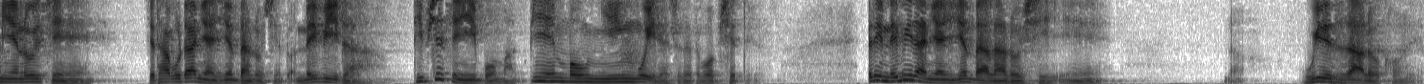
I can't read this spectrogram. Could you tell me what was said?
မြင်လို့ရှိရင်ယထာဘုဒ္ဓဉာဏ်ရင့်တန်လို့ရှိရင်တော့နေဗိဒာဒီဖြစ်စဉ်ကြီးပေါ်မှာပြင်းမုံကြီးငွေ့တယ်ဆိုတဲ့သဘောဖြစ်တယ်အဲ့ဒီနေဗိဒာဉာဏ်ရင့်တန်လာလို့ရှိရင်နော်ဝိရဇလို့ခေါ်တယ်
